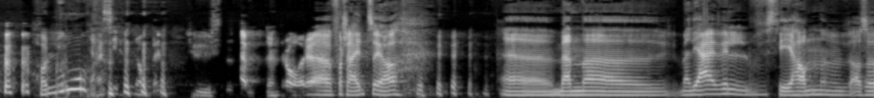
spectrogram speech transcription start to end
Hallo? Jeg sier vi jobber 1500 år for seint, så ja. Eh, men, men jeg vil si han Altså,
